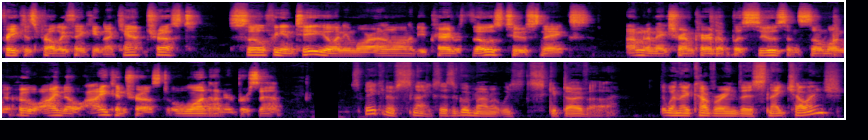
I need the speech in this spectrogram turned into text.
Freek is probably thinking, I can't trust Sophie and Tico anymore. I don't want to be paired with those two snakes. I'm going to make sure I'm paired up with Susan, someone who I know I can trust 100%. Speaking of snakes, there's a good moment we skipped over when they're covering the snake challenge.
